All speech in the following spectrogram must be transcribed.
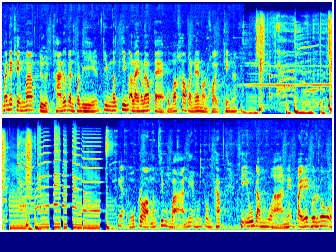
ไม่ได้เค็มมากจืดทานด้วยกันพอดีจิ้มน้ำจิ้มอะไรก็แล้วแต่ผมว่าเข้ากันแน่นอนขออีกกินนะเนี่ยหมูกรอบน้ำจิ้มหวานเนี่ยคุณผู้ชมครับซีอิ๊วดำหวานเนี่ยไปได้ทั่วโลก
